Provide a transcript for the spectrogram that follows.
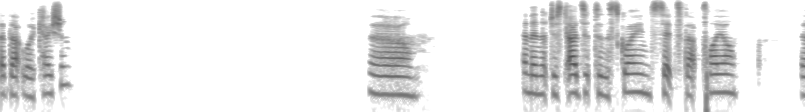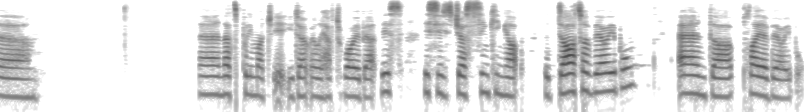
at that location. Um, and then it just adds it to the screen, sets that player. Um, and that's pretty much it. You don't really have to worry about this. This is just syncing up the data variable and the player variable.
